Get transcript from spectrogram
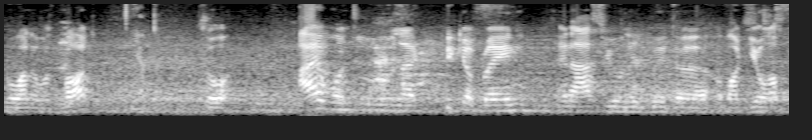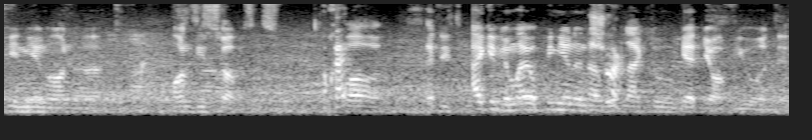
Gowalla was bought. Yep. So I want to like pick your brain and ask you a little bit uh, about your opinion on uh, on these services. Okay. Or at least I give you my opinion, and I would like to get your view on it.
